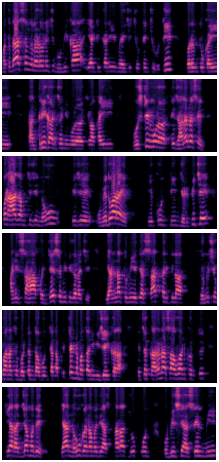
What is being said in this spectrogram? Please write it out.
मतदारसंघ लढवण्याची भूमिका या ठिकाणी महेशजी चिवटेंची होती. परंतु काही तांत्रिक अडचणीमुळं किंवा काही गोष्टींमुळं ते झालं नसेल. पण आज आमचे जे नऊ हे जे उमेदवार आहेत एकूण तीन झडपीचे आणि सहा पंचायत समिती गणाचे यांना तुम्ही येत्या सात तारखेला धनुष्यबाणाचं बटन दाबून त्यांना प्रचंड मताने विजयी करा. त्याचं कारण असं आवाहन करतोय की या राज्यामध्ये या नऊ गणामध्ये असणारा जो कोण ओबीसी असेल मी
